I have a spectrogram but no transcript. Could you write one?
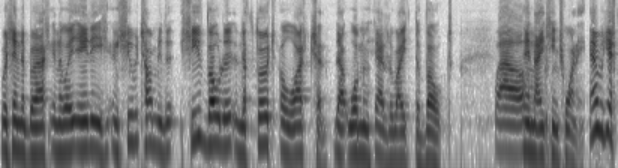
was in the back in the late '80s, and she would tell me that she voted in the first election that woman had the right to vote Wow. in 1920. And it was just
